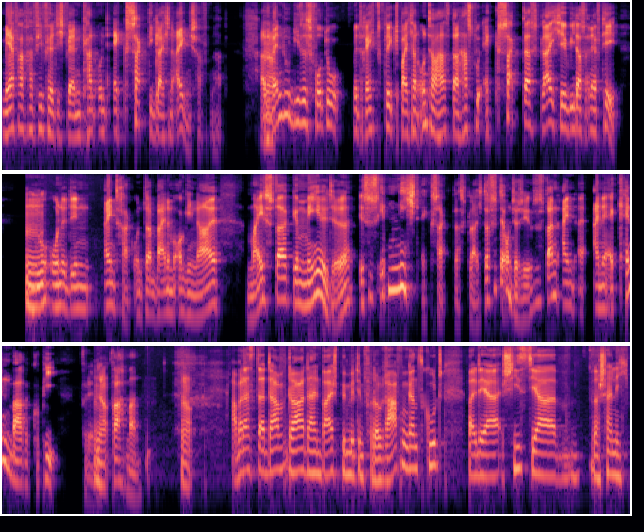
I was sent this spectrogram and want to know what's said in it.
mehrfach vervielfältigt werden kann und exakt die gleichen Eigenschaften hat. Also Ja. wenn du dieses Foto mit Rechtsklick speichern unter hast, dann hast du exakt das gleiche wie das NFT. Mhm. Nur ohne den Eintrag. Und dann bei einem Original Meistergemälde ist es eben nicht exakt das gleiche. Das ist der Unterschied. Es ist dann ein, eine erkennbare Kopie für den Ja. Fachmann. Ja. Aber das, da, da da war dein Beispiel mit dem Fotografen ganz gut, weil der schießt ja wahrscheinlich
